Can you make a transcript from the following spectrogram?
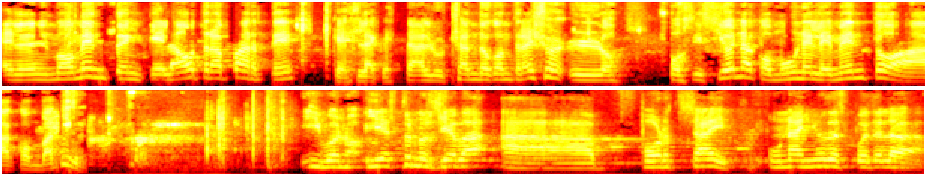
en el momento en que la otra parte, que es la que está luchando contra ellos, los posiciona como un elemento a combatir. Y bueno, y esto nos lleva a Port Said, un año después de la,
